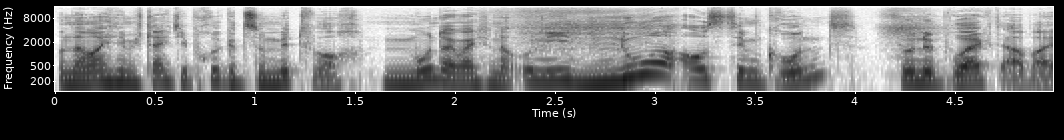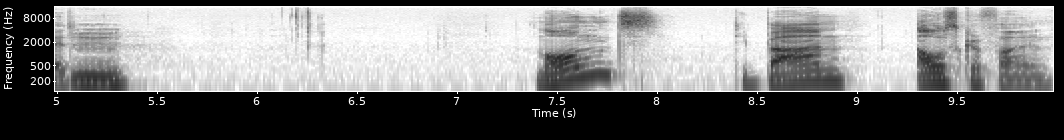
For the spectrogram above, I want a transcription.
und da mache ich nämlich gleich die Brücke zum Mittwoch. Montag war ich an der Uni nur aus dem Grund für eine Projektarbeit. Mhm. Morgens die Bahn ausgefallen.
